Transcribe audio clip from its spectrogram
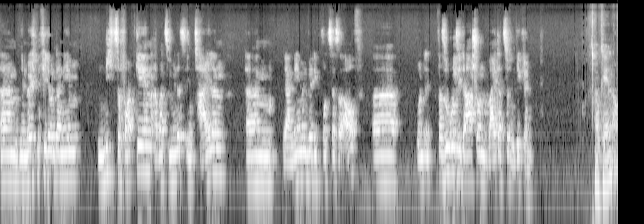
ähm, wir möchten viele Unternehmen nicht sofort gehen, aber zumindest in Teilen ähm, ja, nehmen wir die Prozesse auf äh, und versuchen sie da schon weiterzuentwickeln. Okay. Genau.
